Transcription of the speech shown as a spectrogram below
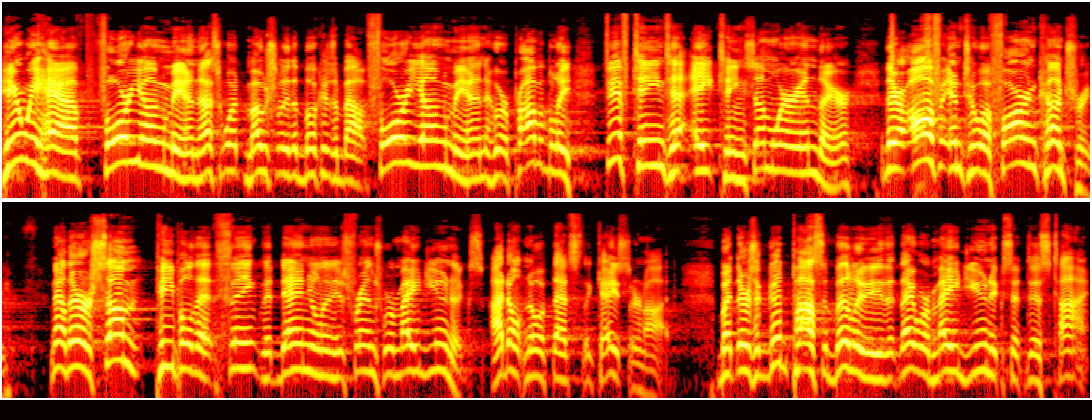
here we have four young men. That's what mostly the book is about. Four young men who are probably 15 to 18, somewhere in there. They're off into a foreign country. Now, there are some people that think that Daniel and his friends were made eunuchs. I don't know if that's the case or not. But there's a good possibility that they were made eunuchs at this time.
